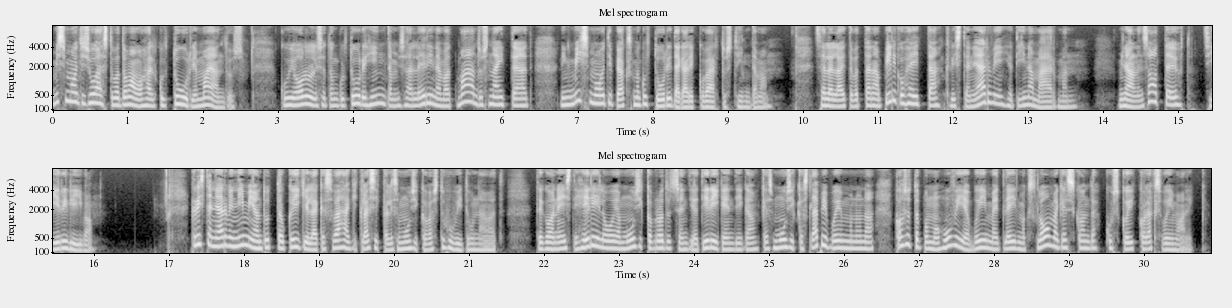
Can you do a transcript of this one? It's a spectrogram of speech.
mismoodi suhestuvad omavahel kultuur ja majandus? kui olulised on kultuuri hindamisel erinevad majandusnäitajad ning mismoodi peaks me kultuuri tegelikku väärtust hindama? sellele aitavad täna pilgu heita Kristjan Järvi ja Tiina Määrmann. mina olen saatejuht Siiri Liiva Kristjan Järvi nimi on tuttav kõigile, kes vähegi klassikalise muusika vastu huvi tunnevad. tegu on Eesti helilooja, muusikaprodutsendi ja dirigendiga, kes muusikast läbipõimununa kasutab oma huvi ja võimeid leidmaks loomekeskkonda, kus kõik oleks võimalik.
